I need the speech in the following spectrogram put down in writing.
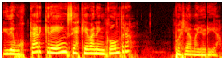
Y de buscar creencias que van en contra, pues la mayoría.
